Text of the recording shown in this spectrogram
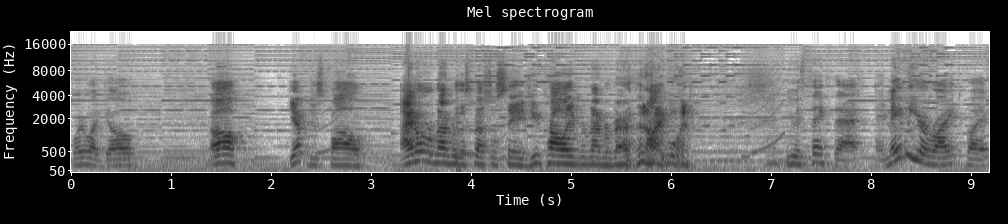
Where do I go? oh, yep, just follow. I don't remember the special stage. You probably remember better than I would. You would think that, and maybe you're right, but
